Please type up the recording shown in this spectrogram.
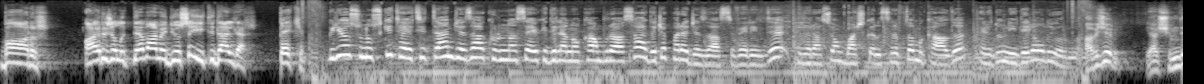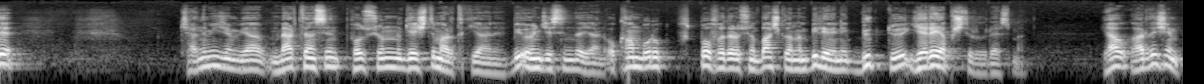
bağırır. Ayrıcalık devam ediyorsa itidal der. Peki. Biliyorsunuz ki tehditten ceza kuruluna sevk edilen Okan Burak'a sadece para cezası verildi. Federasyon başkanı sınıfta mı kaldı? Feridun Nidelioğlu yorumladı. Abicim ya şimdi kendim yiyeceğim ya Mertens'in pozisyonunu geçtim artık yani. Bir öncesinde yani Okan Buruk Futbol Federasyonu Başkanı'nın bileğini büktü yere yapıştırdı resmen. Ya kardeşim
